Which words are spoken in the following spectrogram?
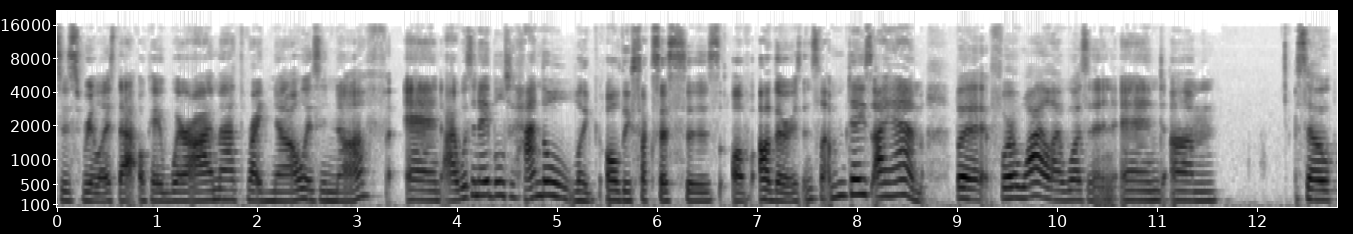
just realized that okay where i'm at right now is enough. And i wasn't able to handle like all the successes of others. And some days i am but for a while i wasn't. And um so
